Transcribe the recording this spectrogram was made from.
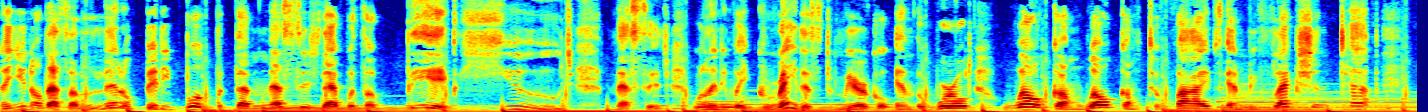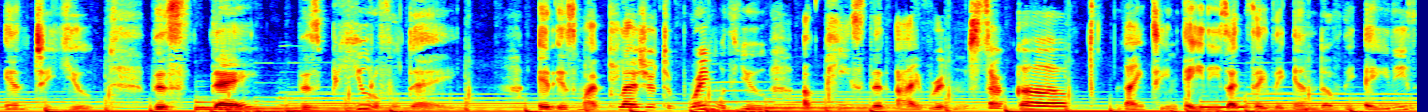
Now, you know, that's a little bitty book, but the message that with a big, huge message. Well, anyway, greatest miracle in the world welcome, welcome to Vibes and Reflection. Tap into you. This day, this beautiful day, it is my pleasure to bring with you a piece that I've written circa 1980s, I'd say the end of the 80s.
